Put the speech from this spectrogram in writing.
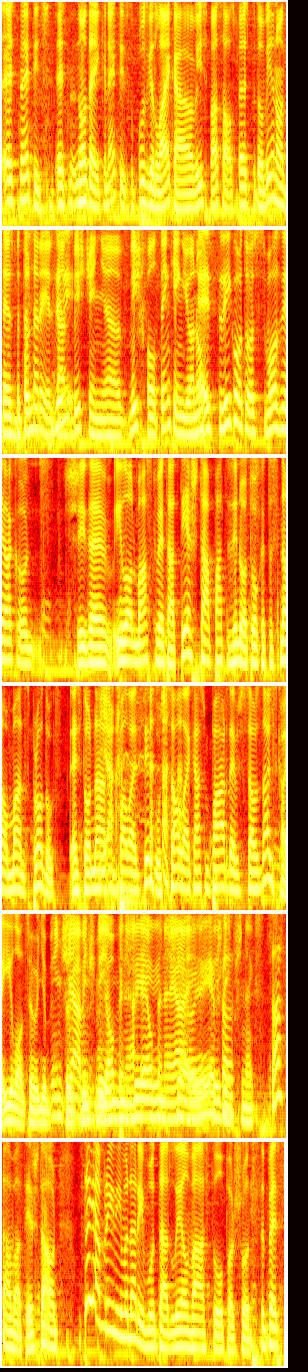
es neticu. Es noteikti neticu, ka pusgadu laikā visa pasaule spēs par to vienoties, bet tas Un, arī ir zini- tāds bišķiņa uh, wishful thinking. Jo, nu, Es rīkotos Vozņāku šī Ilona Maska vietā tieši tāpat zinot to, ka tas nav mans produkts. Es to neesmu palaidis tirgus. Savulaik esmu pārdevis savas daļas kā Ilons. Viņa, Viņš, jā, viņš, bija viņš iekšā līdziepašnieks. Sastāvā tieši tā. Un tajā brīdī man arī būtu tāda liela vēstule par šo. Tāpēc,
